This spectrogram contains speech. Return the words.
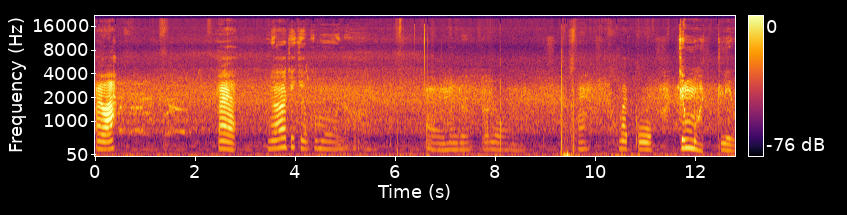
อะไรวะแหมเนื้อที่เกี่ยวข้อมูลอะอ๋อมันลดลดลงอะบัตรกูจะหมดเร็ว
